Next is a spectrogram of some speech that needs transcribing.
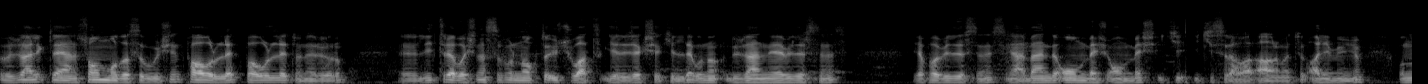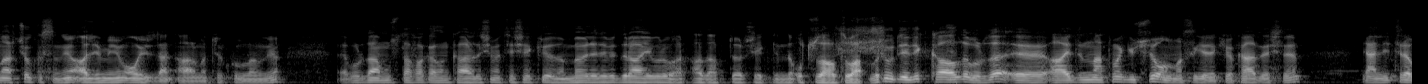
özellikle yani son modası bu işin Power LED. Power LED öneriyorum. E, litre başına 0.3 watt gelecek şekilde bunu düzenleyebilirsiniz. Yapabilirsiniz. Yani bende 15 15 2 2 sıra var armatür, alüminyum. Bunlar çok ısınıyor. Alüminyum o yüzden armatür kullanılıyor. E, Buradan Mustafa Kalın kardeşime teşekkür ediyorum. Böyle de bir driver var adaptör şeklinde 36 wattlık. Şu dedik kaldı burada. E, aydınlatma güçlü olması gerekiyor kardeşlerim. Yani litre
